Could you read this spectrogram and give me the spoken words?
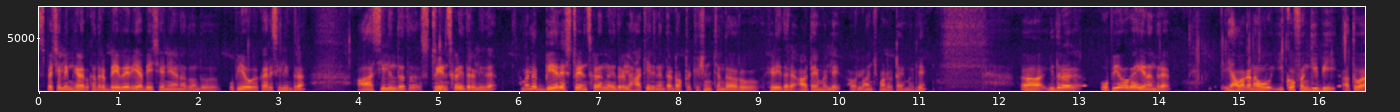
ಎಸ್ಪೆಷಲಿ ನಿಮ್ಗೆ ಹೇಳ್ಬೇಕಂದ್ರೆ ಬೇವೇರಿಯಾ, ಬೇಸೇನಿಯಾ ಅನ್ನೋದು ಒಂದು ಉಪಯೋಗಕಾರಿ ಶಿಲೀಂಧ್ರ ಆ ಶಿಲೀಂಧ್ರದ ಸ್ಟ್ರೇನ್ಸ್ಗಳು ಇದರಲ್ಲಿದೆ ಆಮೇಲೆ ಬೇರೆ ಸ್ಟ್ರೇನ್ಸ್ಗಳನ್ನು ಇದರಲ್ಲಿ ಹಾಕಿದ್ದೀನಿ ಅಂತ ಡಾಕ್ಟರ್ ಕಿಶನ್ ಚಂದ್ರ ಅವರು ಹೇಳಿದ್ದಾರೆ ಆ ಟೈಮಲ್ಲಿ, ಅವ್ರು ಲಾಂಚ್ ಮಾಡೋ ಟೈಮಲ್ಲಿ. ಇದರ ಉಪಯೋಗ ಏನಂದರೆ, ಯಾವಾಗ ನಾವು ಇಕೋಫಂಗಿ ಬಿ ಅಥವಾ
